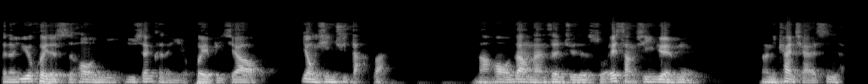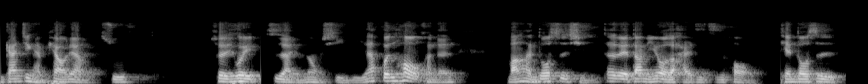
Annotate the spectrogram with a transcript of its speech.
可能约会的时候，女女生可能也会比较用心去打扮。然后让男生觉得说，哎，赏心悦目，那你看起来是很干净、很漂亮、舒服的，所以会自然有那种吸引力。那婚后可能忙很多事情，特别当你有了孩子之后，天都是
